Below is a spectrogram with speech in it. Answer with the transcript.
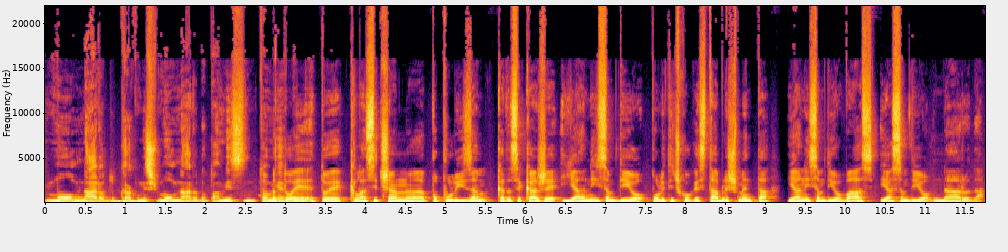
mom narodu, kako misliš mom narodu? Pa mislim, to mi je... To je, to je klasičan populizam kada se kaže ja nisam dio političkog establishmenta, ja nisam dio vas, ja sam dio naroda.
